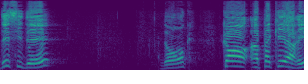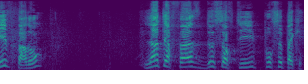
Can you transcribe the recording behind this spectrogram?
décider, donc, quand un paquet arrive, pardon, l'interface de sortie pour ce paquet.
